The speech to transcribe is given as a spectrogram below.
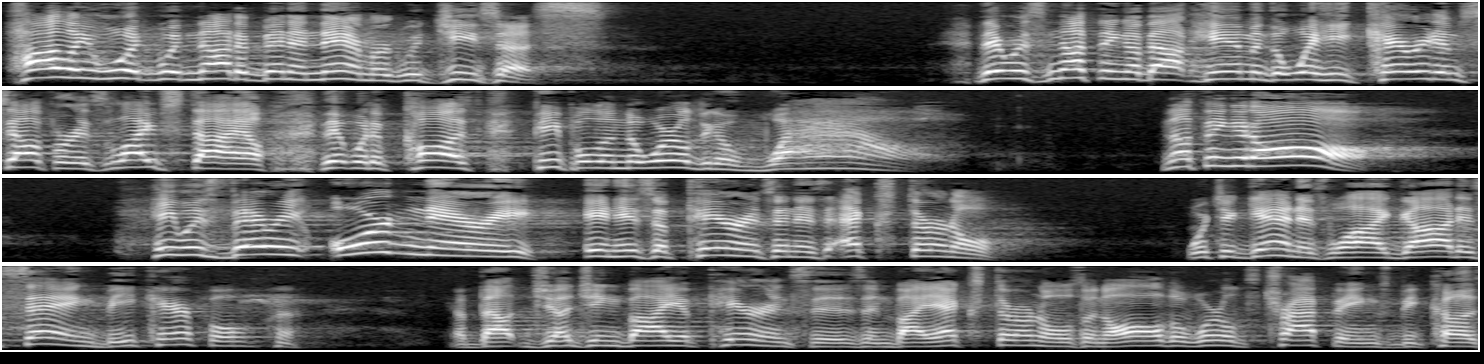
Hollywood would not have been enamored with Jesus. There was nothing about him and the way he carried himself or his lifestyle that would have caused people in the world to go, wow. Nothing at all. He was very ordinary in his appearance and his external, which again is why God is saying, be careful about judging by appearances and by externals and all the world's trappings because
